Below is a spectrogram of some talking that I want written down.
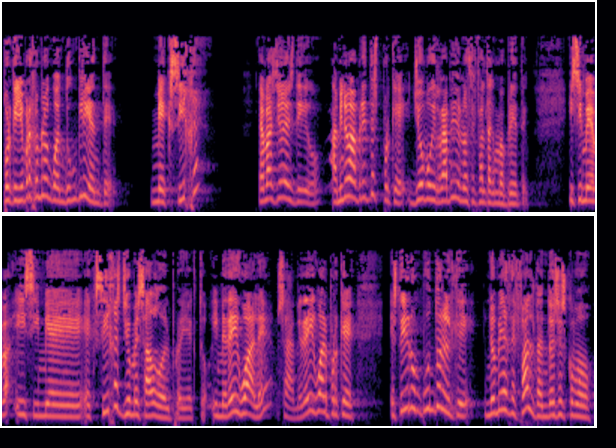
Porque yo, por ejemplo, en cuanto un cliente me exige, además yo les digo, a mí no me aprietes porque yo voy rápido y no hace falta que me aprieten. Y si me, y si me exiges, yo me salgo del proyecto. Y me da igual, ¿eh? O sea, me da igual porque estoy en un punto en el que no me hace falta. Entonces es como,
